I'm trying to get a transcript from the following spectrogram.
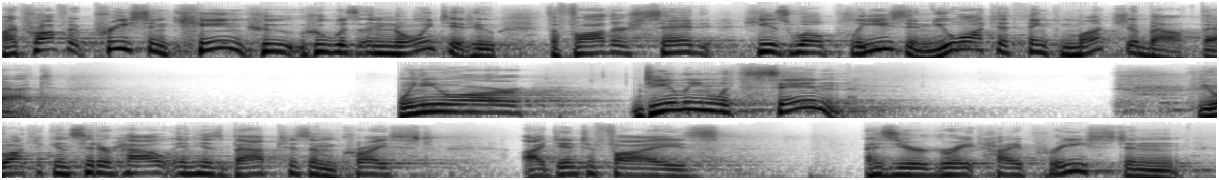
my prophet, priest, and king who, who was anointed, who the Father said he is well pleased in. You ought to think much about that when you are dealing with sin. You ought to consider how, in his baptism, Christ identifies as your great high priest and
